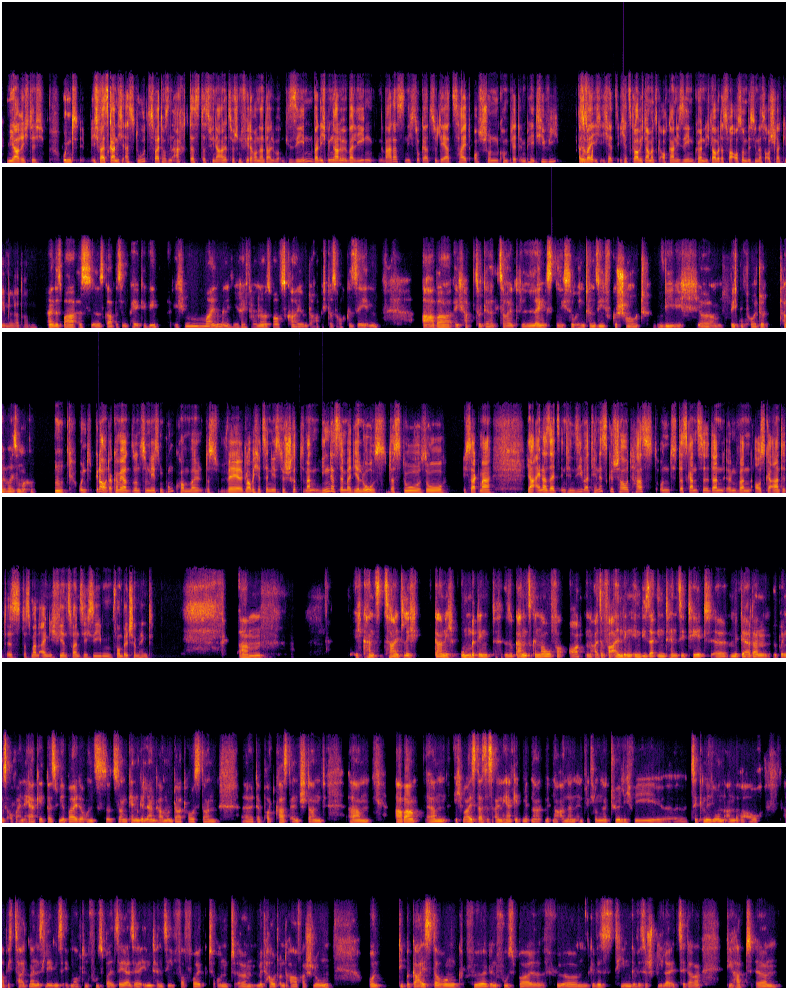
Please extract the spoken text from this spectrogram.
Ja, richtig. Und ich weiß gar nicht, hast du 2008 das, das Finale zwischen Federer und Nadal gesehen? Weil ich bin gerade im Überlegen, war das nicht sogar zu der Zeit auch schon komplett im Pay-TV? Also, weil ich, ich hätte ich es, glaube ich, damals auch gar nicht sehen können. Ich glaube, das war auch so ein bisschen das Ausschlaggebende da dran. Nein, das war, es, es gab es im Pay-TV. Ich meine, wenn ich mich recht erinnere, es war auf Sky und da habe ich das auch gesehen. Aber ich habe zu der Zeit längst nicht so intensiv geschaut, wie ich, äh, wie ich das heute teilweise mache. Hm. Und genau, da können wir ja sonst zum nächsten Punkt kommen, weil das wäre, glaube ich, jetzt der nächste Schritt. Wann ging das denn bei dir los, dass du so, ich sag mal, ja, einerseits intensiver Tennis geschaut hast und das Ganze dann irgendwann ausgeartet ist, dass man eigentlich 24-7 vorm Bildschirm hängt? Ähm, ich kann es zeitlich gar nicht unbedingt so ganz genau verorten. Also vor allen Dingen in dieser Intensität, äh, mit der dann übrigens auch einhergeht, dass wir beide uns sozusagen kennengelernt haben und daraus dann äh, der Podcast entstand. Ähm, aber ähm, ich weiß, dass es einhergeht mit einer, mit einer anderen Entwicklung. Natürlich, wie äh, zig Millionen andere auch, habe ich Zeit meines Lebens eben auch den Fußball sehr, sehr intensiv verfolgt und ähm, mit Haut und Haar verschlungen. Und die Begeisterung für den Fußball, für ein gewisses Team, gewisse Spieler etc., die hat ähm,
